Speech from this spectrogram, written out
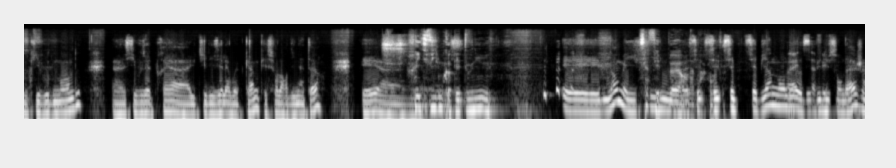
Donc ils vous demandent si vous êtes prêt à utiliser la webcam qui est sur l'ordinateur et, euh, il te filme quand t'es tout nu. Et non, mais il ça fait peur. C'est bien demandé au début du sondage.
